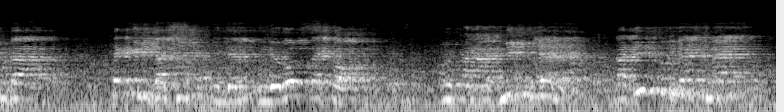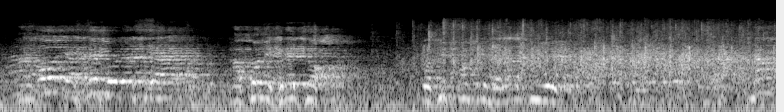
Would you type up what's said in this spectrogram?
Buddha taking leadership in the, in the road sector, you can admit clearly that these two gentlemen and all their stakeholders here have done a great job for this country in the last few years. Now,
